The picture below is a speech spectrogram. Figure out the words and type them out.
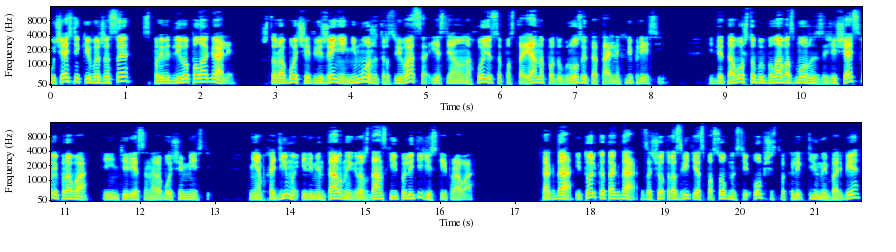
Участники ВЖС справедливо полагали, что рабочее движение не может развиваться, если оно находится постоянно под угрозой тотальных репрессий. И для того, чтобы была возможность защищать свои права и интересы на рабочем месте, необходимы элементарные гражданские и политические права. Тогда и только тогда, за счет развития способностей общества к коллективной борьбе,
